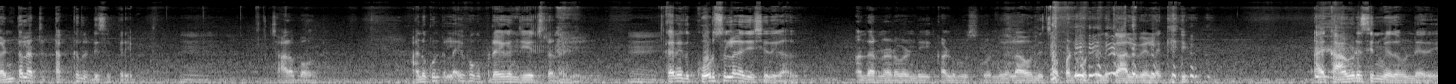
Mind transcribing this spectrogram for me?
గంటలు అట్లా టక్కన డిసప్పేర్ అయిపోతాయి. చాలా బాగుంది. అనుకుంటే లైఫ్ ఒక ప్రయోగం చేయొచ్చు అన్నది కానీ ఇది కోర్సులాగా చేసేది కాదు. అందరు నడవండి కళ్ళు మూసుకోండి ఎలా ఉంది చప్పటి కొట్టండి కాలు వేళ్ళకి. అది కామెడీ సీన్ మీద ఉండేది.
